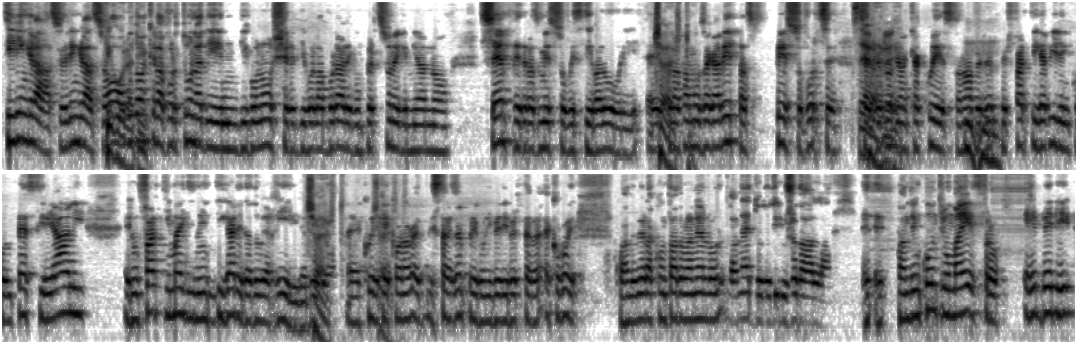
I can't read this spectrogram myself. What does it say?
Ti ringrazio, ti ringrazio. Ho Figurati. avuto anche la fortuna di, di conoscere e di collaborare con persone che mi hanno sempre trasmesso questi valori. E Certo. quella famosa gavetta spesso forse serve Serve. proprio anche a questo, no? Per- Mhm. per, farti capire in contesti reali e non farti mai dimenticare da dove arrivi, capito? Certo, Eh, quelli certo. che con- stare sempre con i piedi per terra. Ecco, poi quando vi ho raccontato l'anello- l'aneddoto di Lucio Dalla, eh, eh, quando incontri un maestro e vedi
